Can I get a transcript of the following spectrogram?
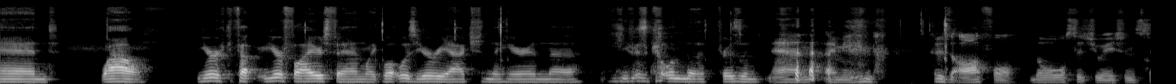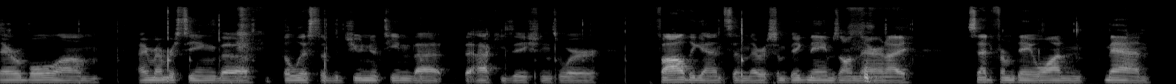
and wow, you're you're a Flyers fan. Like, what was your reaction to hearing uh, he was going to prison? Man, I mean, it was awful. The whole situation's terrible. Um, I remember seeing the the list of the junior team that the accusations were filed against, and there were some big names on there. And I said from day one, man,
